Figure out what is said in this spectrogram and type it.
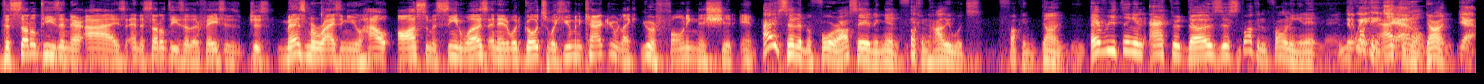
the subtleties in their eyes and the subtleties of their faces, just mesmerizing you. How awesome a scene was, and it would go to a human character, and like you are phoning this shit in. I've said it before. I'll say it again. Fucking Hollywood's fucking done, dude. Everything an actor does is fucking phoning it in, man. The These way fucking they channel, done. yeah,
